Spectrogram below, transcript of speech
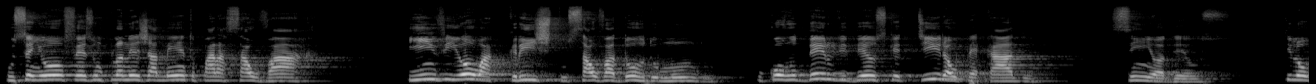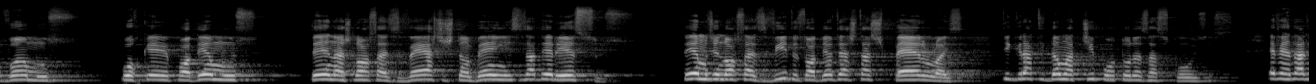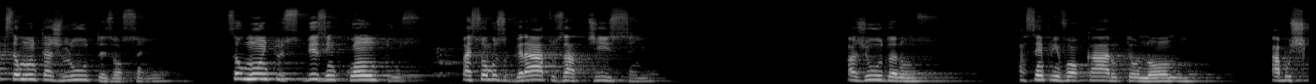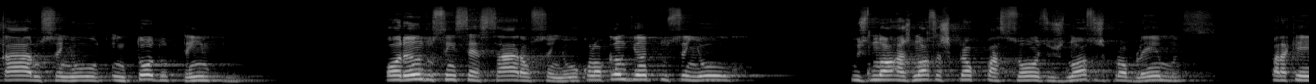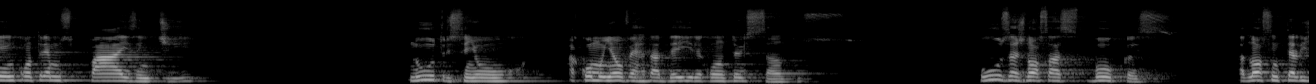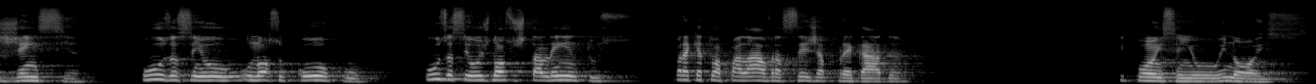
o Senhor fez um planejamento para salvar e enviou a Cristo, Salvador do mundo, o Cordeiro de Deus que tira o pecado. Sim, ó Deus, te louvamos porque podemos ter nas nossas vestes também esses adereços. Temos em nossas vidas, ó Deus, estas pérolas de gratidão a Ti por todas as coisas. É verdade que são muitas lutas, ó Senhor, são muitos desencontros, mas somos gratos a Ti, Senhor. Ajuda-nos a sempre invocar o Teu nome, a buscar o Senhor em todo o tempo, orando sem cessar ao Senhor, colocando diante do Senhor as nossas preocupações, os nossos problemas, para que encontremos paz em Ti. Nutre, Senhor, a comunhão verdadeira com os Teus santos. Usa as nossas bocas, a nossa inteligência. Usa, Senhor, o nosso corpo. Usa, Senhor, os nossos talentos para que a Tua palavra seja pregada e põe, Senhor, em nós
